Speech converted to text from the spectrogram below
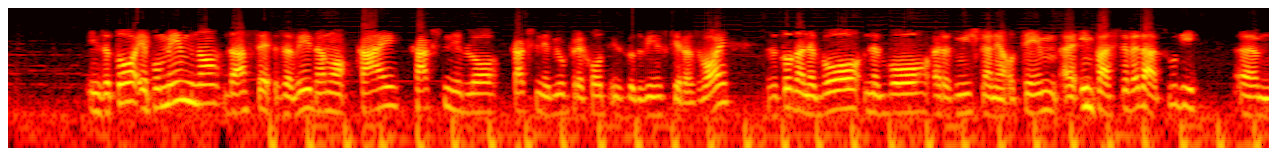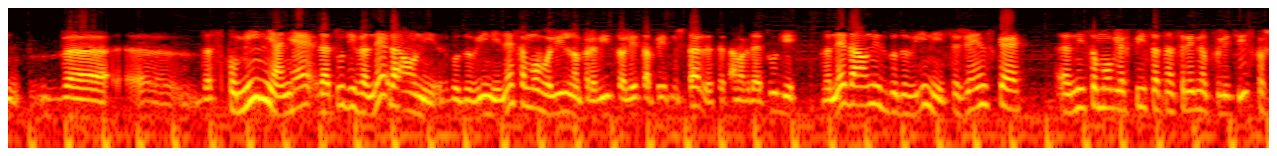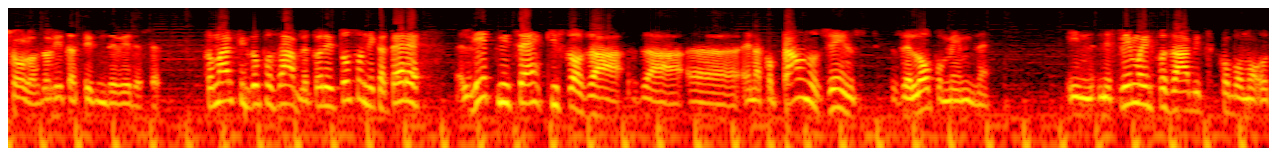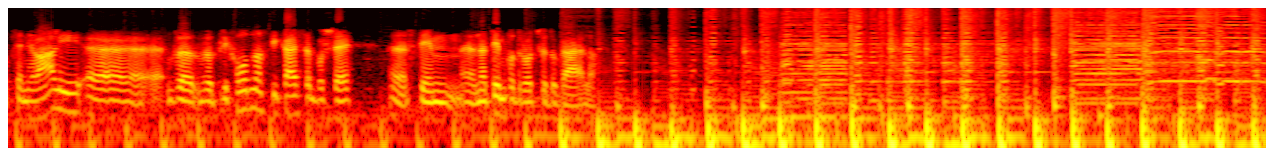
In zato je pomembno, da se zavedamo, kaj, kakšen, je bilo, kakšen je bil prehod in zgodovinski razvoj, zato da ne bo, ne bo razmišljanja o tem in pa seveda tudi um, v, v spominjanje, da tudi v nedavni zgodovini, ne samo volilno pravico leta 1945, ampak da je tudi v nedavni zgodovini se ženske uh, niso mogle vpisati na srednjo policijsko šolo do leta 1997. To marsikdo pozablja. Torej, to so nekatere letnice, ki so za, za uh, enakopravnost žensk zelo pomembne. In ne smemo jih pozabiti, ko bomo ocenjevali eh, v, v prihodnosti, kaj se bo še eh, tem, eh, na tem področju dogajalo.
